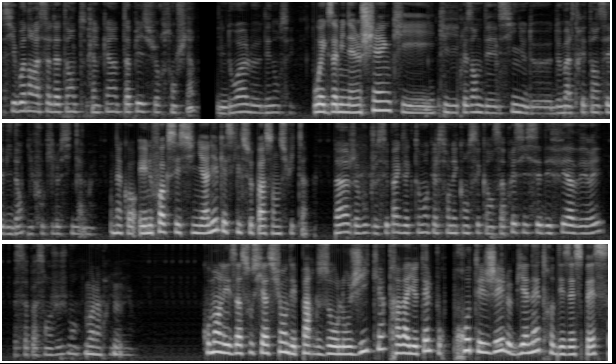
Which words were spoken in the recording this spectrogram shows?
S'il voit dans la salle d'attente quelqu'un taper sur son chien, il doit le dénoncer. Ou examiner un chien qui... Qui présente des signes de, maltraitance évidents, il faut qu'il le signale. Oui. D'accord. Et une fois que c'est signalé, qu'est-ce qu'il se passe ensuite? Là, j'avoue que je ne sais pas exactement quelles sont les conséquences. Après, si c'est des faits avérés, ça passe en jugement. Voilà. Comment les associations des parcs zoologiques travaillent-elles pour protéger le bien-être des espèces?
